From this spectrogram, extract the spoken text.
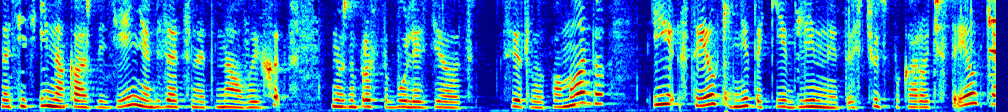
носить и на каждый день не обязательно это на выход. Нужно просто более сделать светлую помаду и стрелки не такие длинные то есть чуть покороче стрелки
